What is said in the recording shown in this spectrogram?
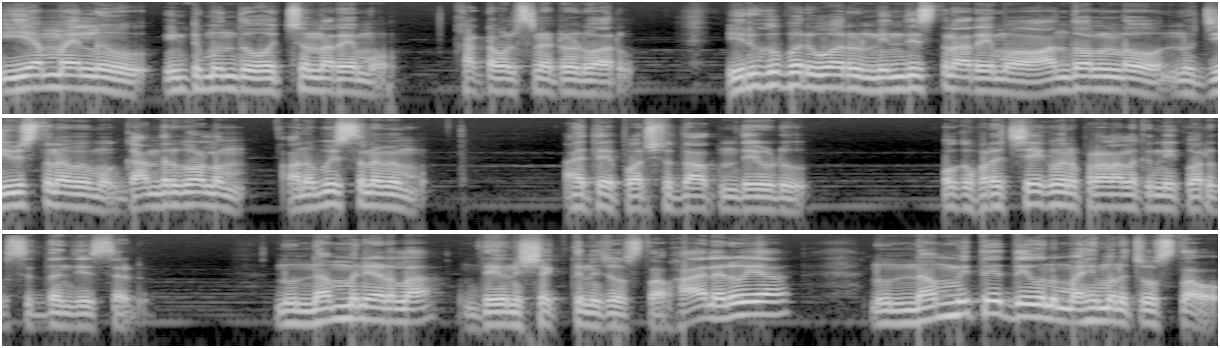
ఈఎంఐలు ఇంటి ముందు వచ్చున్నారేమో కట్టవలసినటువంటి వారు ఇరుగు పొరుగు వారు నిందిస్తున్నారేమో ఆందోళనలో నువ్వు జీవిస్తున్నావేమో గందరగోళం అనుభవిస్తున్నావేమో అయితే పరిశుద్ధాత్మ దేవుడు ఒక ప్రత్యేకమైన ప్రణాళిక నీ కొరకు సిద్ధం చేశాడు. నువ్వు నమ్మిన ఎడలా దేవుని శక్తిని చూస్తావు. హాలెలుయ నువ్వు నమ్మితే దేవుని మహిమను చూస్తావు.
